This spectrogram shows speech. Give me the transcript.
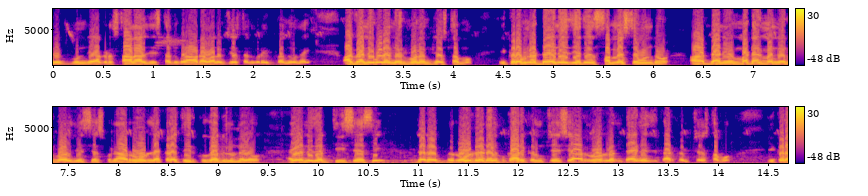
రేపు ఉంది. అక్కడ స్నానాలు చేస్తాను కూడా ఆడవాళ్ళకి చేస్తాను కూడా ఇబ్బంది ఉన్నాయి. అవన్నీ కూడా నిర్మూలన చేస్తాము. ఇక్కడ ఉన్న డ్రైనేజ్ ఏదైతే సమస్య ఉందో ఆ దాని వెంబడే మనం నిర్మూలన చేసేసుకుని ఆ రోడ్లు ఎక్కడైతే ఇరుకు గదులు ఉన్నాయో అవన్నీ దాన్ని తీసేసి రోడ్లు రోడ్డు ఎడల్పు కార్యక్రమం చేసి ఆ రోడ్లను డ్రైనేజ్ కార్యక్రమం చేస్తాము. ఇక్కడ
